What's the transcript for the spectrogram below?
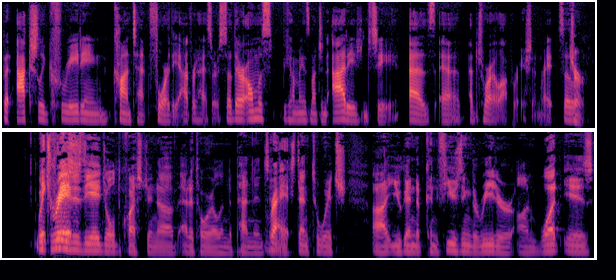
but actually creating content for the advertisers. So they're almost becoming as much an ad agency as an editorial operation, right? So sure. Which create, raises the age old question of editorial independence and right. the extent to which uh, you end up confusing the reader on what is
